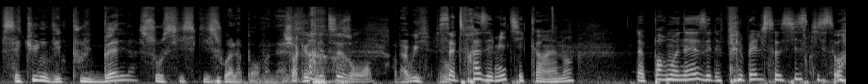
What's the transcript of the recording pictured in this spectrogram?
C'est une des plus belles saucisses qui soit la pormonaise. Charcuterie de saison. hein. Ah bah oui. Cette phrase est mythique quand même. hein. La pormonaise est la plus belle saucisse qui soit.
